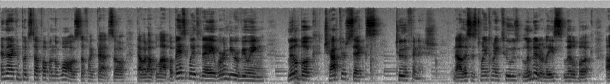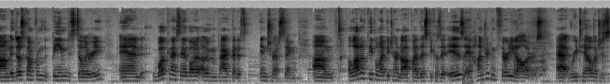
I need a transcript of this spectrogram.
and then I can put stuff up on the walls, stuff like that. So, that would help a lot. But basically today, we're going to be reviewing Little Book Chapter 6 to the Finish. Now, this is 2022's limited release Little Book. Um, it does come from the Beam Distillery. And what can I say about it other than the fact that it's interesting? Um, a lot of people might be turned off by this because it is $130 at retail, which is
